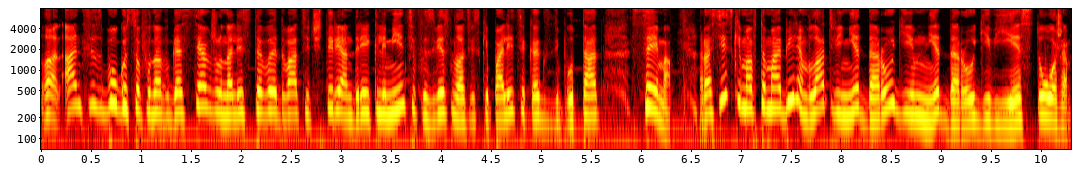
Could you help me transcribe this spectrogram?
Ладно, Антис Богусов у нас в гостях, журналист ТВ-24 Андрей Клементьев, известный латвийский политик, экс-депутат Сейма. Российским автомобилям в Латвии нет дороги, им нет дороги в ЕС тоже.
